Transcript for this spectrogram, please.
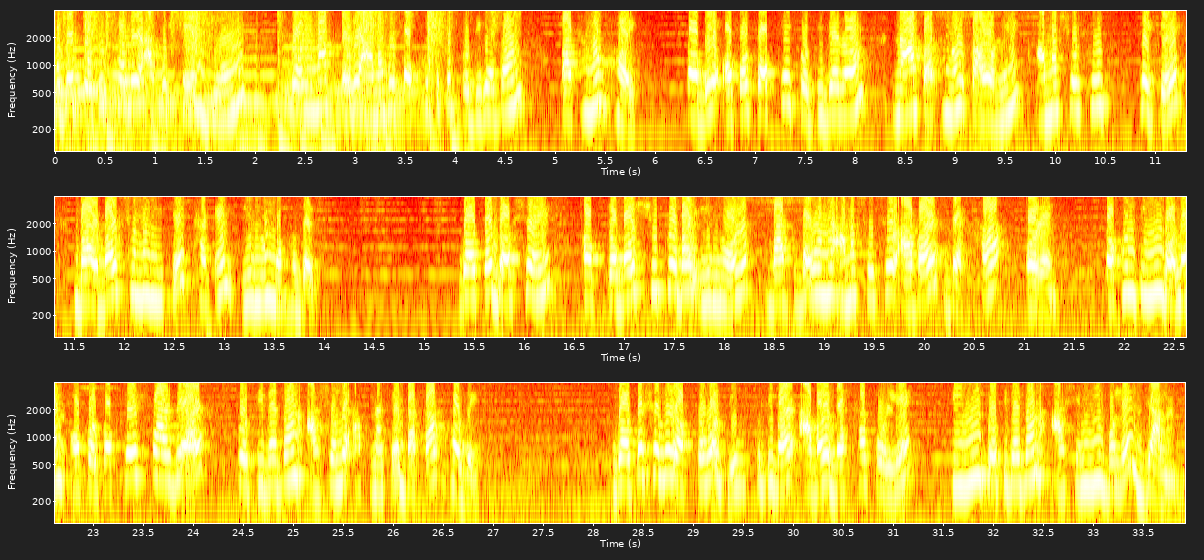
হাজার পঁচিশ পরিমাপ করে আমাদের পক্ষ থেকে প্রতিবেদন পাঠানো হয়। তবে অপর পক্ষের প্রতিবেদন না পাঠানোর কারণে আমার শ্বশুর থেকে বারবার সময় নিতে থাকেন ইউনু মহোদয়। গত দশই অক্টোবর শুক্রবার ইউনোর বাসভবনে আমার শ্বশুর আবার দেখা করেন। তখন তিনি বলেন, অপর পক্ষের সার্ভেয়ার প্রতিবেদন আসলে আপনাকে ডাকা হবে। গত ষোলোই অক্টোবর বৃহস্পতিবার আবারও দেখা করলে তিনি প্রতিবেদন আসেননি বলে জানান।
